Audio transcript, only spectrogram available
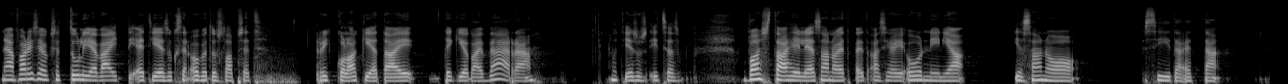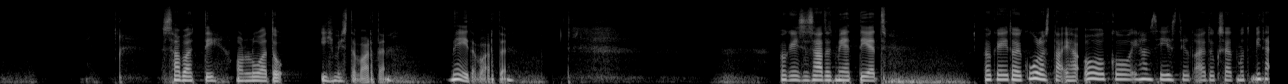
nämä fariseukset tuli ja väitti, että Jeesuksen opetuslapset rikko lakia tai teki jotain väärää, mutta Jeesus itse asiassa vastaa heille ja sanoi, että, että asia ei ole niin, ja, ja sanoo siitä, että Sabatti on luotu ihmistä varten, meitä varten. Okei, sä saatat miettiä, että okei, toi kuulostaa ihan ok, ihan siistiltä ajatukselta, mutta mitä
